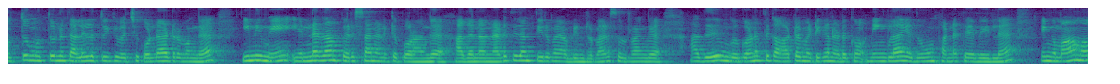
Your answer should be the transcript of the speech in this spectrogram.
முத்து முத்துன்னு தலையில் தூக்கி வச்சு கொண்டாடுறவங்க இனிமே என்னதான் பெருசாக நினைக்க போகிறாங்க அதை நான் நடத்தி தான் தீருவேன் அப்படின்ற மாதிரி சொல்கிறாங்க அது உங்கள் குணத்துக்கு ஆட்டோமேட்டிக்காக நடக்கும். நீங்களா எதுவும் பண்ண தேவையில்லை. எங்கள் மாமா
